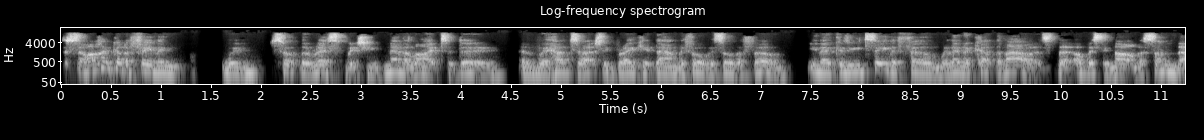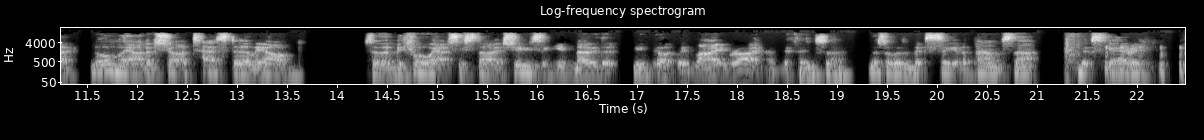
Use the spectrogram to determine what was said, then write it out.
So I've got a feeling we took the risk, which you'd never like to do, and we had to actually break it down before we saw the film. You know, because you'd see the film within a couple of hours, but obviously not on a Sunday. Normally, I'd have shot a test early on, so that before we actually started shooting, you'd know that you'd got the light right and everything. So that's always a bit seat of the pants. That a bit scary.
